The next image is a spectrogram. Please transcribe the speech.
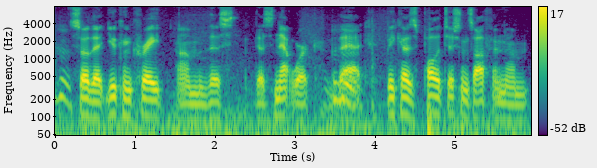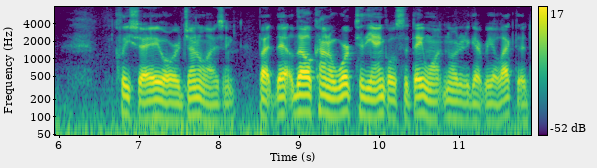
mm-hmm. so that you can create um, this this network mm-hmm. that because politicians often um, cliche or generalizing but they'll, they'll kind of work to the angles that they want in order to get reelected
